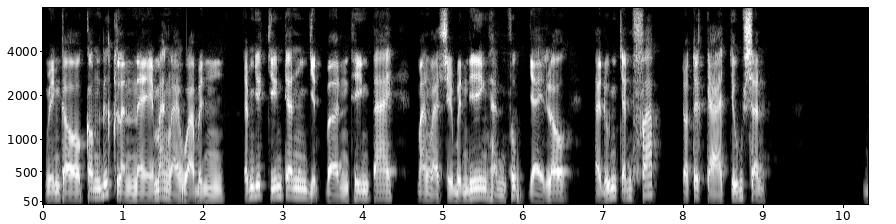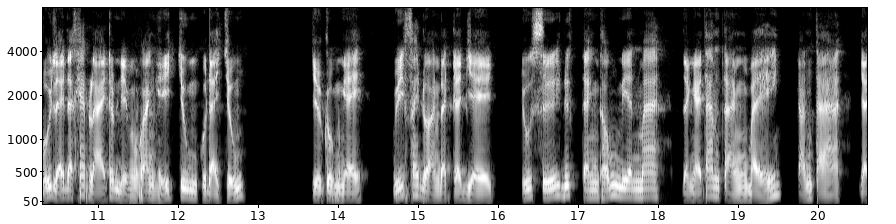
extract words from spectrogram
Nguyện cầu công đức lành này mang lại hòa bình, chấm dứt chiến tranh, dịch bệnh, thiên tai, mang lại sự bình yên, hạnh phúc dài lâu, theo đúng chánh pháp cho tất cả chúng sanh. Buổi lễ đã khép lại trong niềm hoan hỷ chung của đại chúng. Chiều cùng ngày, quý phái đoàn đã trở về trú xứ Đức Tăng Thống Myanmar và Ngài Tam Tạng Bảy cảm tạ và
